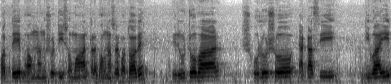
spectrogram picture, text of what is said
অতএব ভগ্নাংশটি সমান, তাহলে ভগ্নাংশটা কত হবে? রুট ওভার ষোলোশো একাশি ডিভাইড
